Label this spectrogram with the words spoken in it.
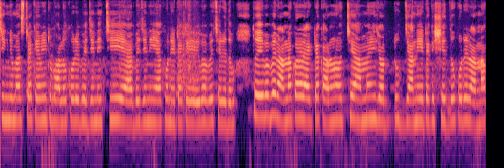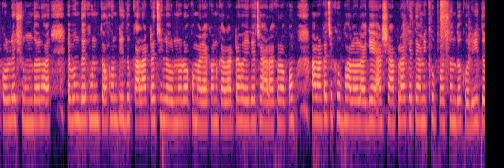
চিংড়ি মাছটাকে আমি একটু ভালো করে ভেজে নিচ্ছি ভেজে নিয়ে এখন এটাকে এভাবে ছেড়ে দেবো। তো এইভাবে রান্না করার একটা কারণ হচ্ছে, আমি যতটুক জানি এটাকে সেদ্ধ করে রান্না করলে সুন্দর হয়। এবং দেখুন, তখন কিন্তু কালারটা ছিল অন্যরকম, আর এখন কালারটা হয়ে গেছে আর রকম। আমার কাছে খুব ভালো লাগে। আর শাপলা খেতে আমি খুব পছন্দ করি। তো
